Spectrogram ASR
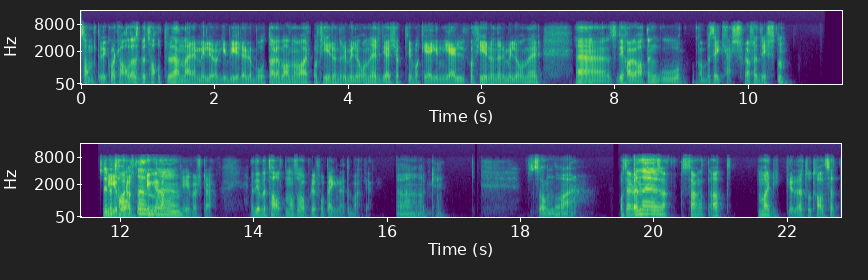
samtidig i kvartalet så betalte du den der miljøgebyret eller bota eller hva det var på 400 millioner. De har kjøpt tilbake egen gjeld for 400 millioner. Eh, så de har jo hatt en god si, cashflow fra driften. Så de betalte den da, eh, i første. Ja, de har betalt den, og så håper de å få pengene tilbake. Ja, OK. Sånn det var. Og så er det Men, litt eh, interessant at markedet totalt sett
